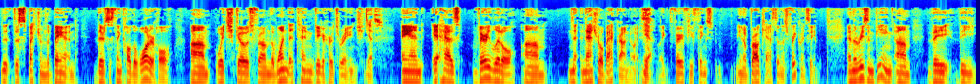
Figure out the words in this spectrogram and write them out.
the spectrum, the band, there's this thing called the water hole, um, which goes from the 1 to 10 gigahertz range Yes. and it has very little um, na- natural background noise. Yeah. like very few things, you know, broadcast in this frequency, and the reason being, um, they the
